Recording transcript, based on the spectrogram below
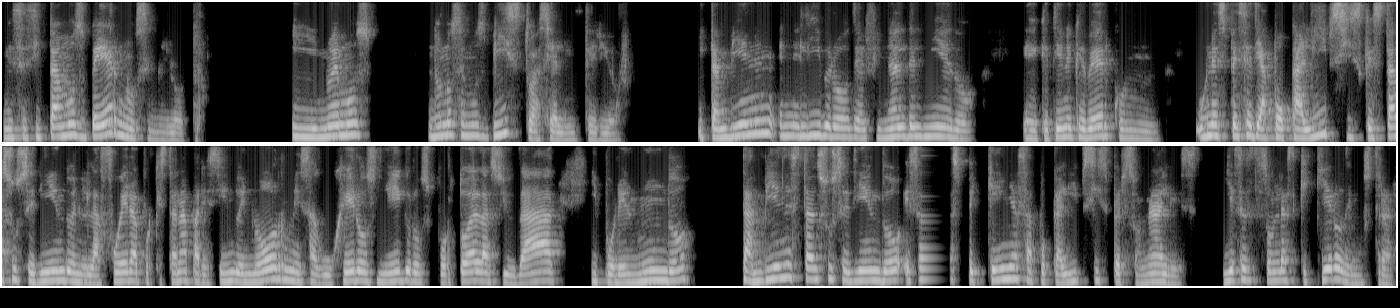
necesitamos vernos en el otro y no, hemos, no nos hemos visto hacia el interior. Y también en, el libro de Al final del miedo, eh, que tiene que ver con una especie de apocalipsis que está sucediendo en el afuera porque están apareciendo enormes agujeros negros por toda la ciudad y por el mundo, también están sucediendo esas pequeñas apocalipsis personales. Y esas son las que quiero demostrar,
